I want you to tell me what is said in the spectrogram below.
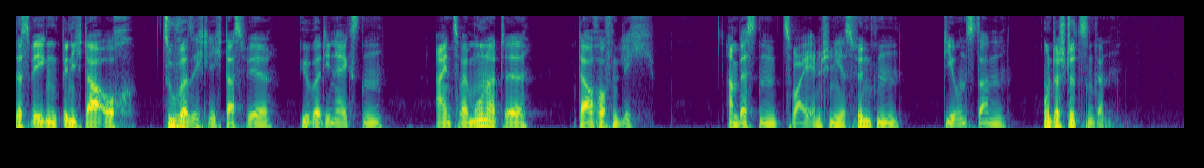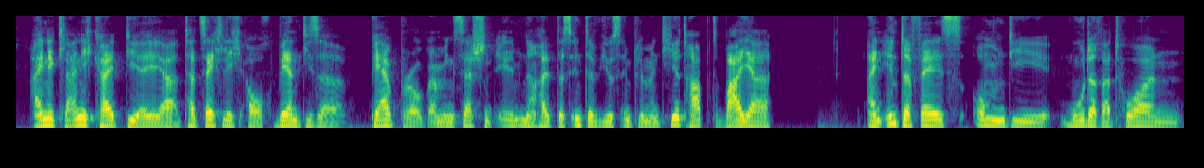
Deswegen bin ich da auch zuversichtlich, dass wir über die nächsten ein, zwei Monate da hoffentlich am besten zwei Engineers finden, die uns dann unterstützen können. Eine Kleinigkeit, die ihr ja tatsächlich auch während dieser Pair-Programming-Session innerhalb des Interviews implementiert habt, war ja ein Interface, um die Moderatoren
